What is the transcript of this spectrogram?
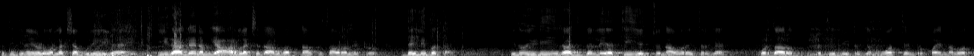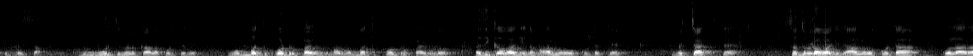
ಪ್ರತಿದಿನ ಏಳುವರೆ ಲಕ್ಷ ಗುರಿ ಇದೆ. ಈಗಾಗಲೇ ನಮಗೆ ಆರು ಲಕ್ಷದ ಅರವತ್ನಾಲ್ಕು ಸಾವಿರ ಲೀಟ್ರು ಡೈಲಿ ಬರ್ತಾ ಇತ್ತು. ಇದು ಇಡೀ ರಾಜ್ಯದಲ್ಲಿ ಅತಿ ಹೆಚ್ಚು ನಾವು ರೈತರಿಗೆ ಕೊಡ್ತಾ ಇರೋದು. ಪ್ರತಿ ಲೀಟ್ರಿಗೆ ಮೂವತ್ತೆಂಟು ರೂಪಾಯಿ, ನಲವತ್ತು ಪೈಸಾ. ಇದು ಮೂರು ತಿಂಗಳ ಕಾಲ ಕೊಡ್ತೀರಿ. ಒಂಬತ್ತು ಕೋಟಿ ರೂಪಾಯಿಗಳು, ಸುಮಾರು ಒಂಬತ್ತು ಕೋಟಿ ರೂಪಾಯಿಗಳು ಅಧಿಕವಾಗಿ ನಮ್ಮ ಹಾಲು ಒಕ್ಕೂಟಕ್ಕೆ ವೆಚ್ಚ ಆಗ್ತದೆ. ಸದೃಢವಾಗಿದೆ. ಹಾಲು ಒಕ್ಕೂಟ, ಕೋಲಾರ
